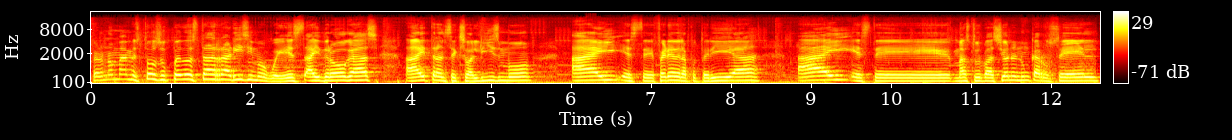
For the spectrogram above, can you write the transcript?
Pero no mames, todo su pedo está rarísimo, güey. Es, hay drogas, hay transexualismo, hay este, feria de la putería, hay este, masturbación en un carrusel.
